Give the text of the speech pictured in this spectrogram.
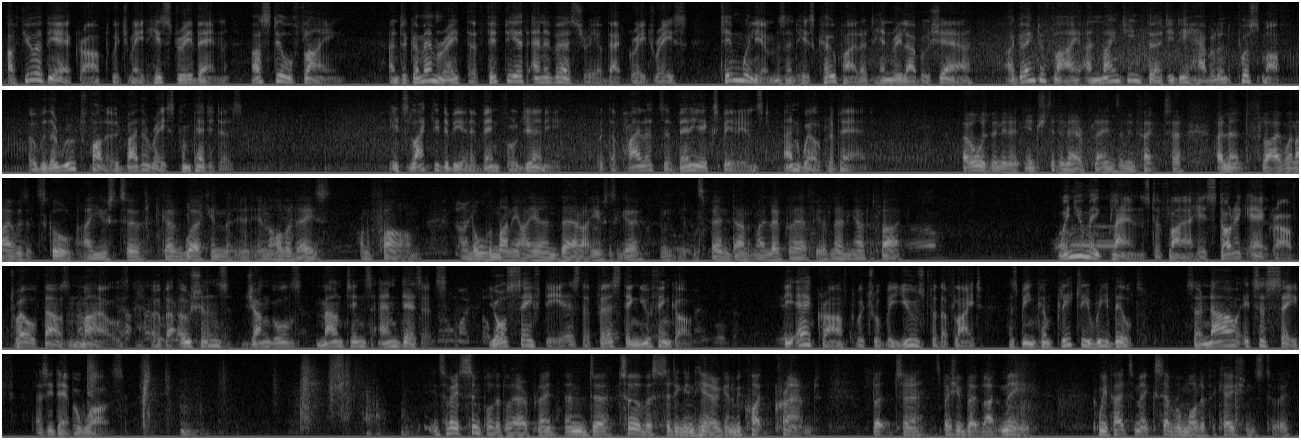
A few of the aircraft which made history then are still flying. And to commemorate the 50th anniversary of that great race, Tim Williams and his co-pilot Henry Labouchere are going to fly a 1930 de Havilland Pussmoth over the route followed by the race competitors. It's likely to be an eventful journey, but the pilots are very experienced and well prepared. I've always been in, interested in airplanes, and in fact, uh, I learnt to fly when I was at school. I used to go and work in, in the holidays on a farm, and all the money I earned there I used to go and, spend down at my local airfield learning how to fly. When you make plans to fly a historic aircraft 12,000 miles over oceans, jungles, mountains and deserts, your safety is the first thing you think of. The aircraft which will be used for the flight has been completely rebuilt, so now it's as safe as it ever was. It's a very simple little aeroplane, and uh, two of us sitting in here are going to be quite cramped, but uh, especially a bloke like me. We've had to make several modifications to it.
